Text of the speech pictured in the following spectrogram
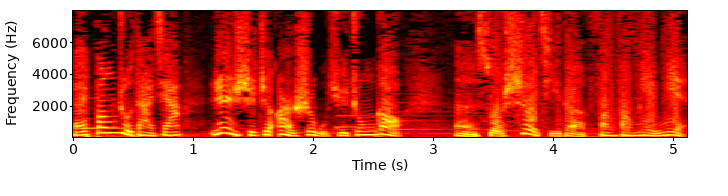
来帮助大家认识这二十五句忠告，呃，所涉及的方方面面。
